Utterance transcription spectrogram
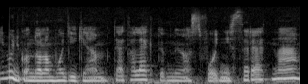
Én úgy gondolom, hogy igen. Tehát a legtöbb nő azt fogyni szeretne.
